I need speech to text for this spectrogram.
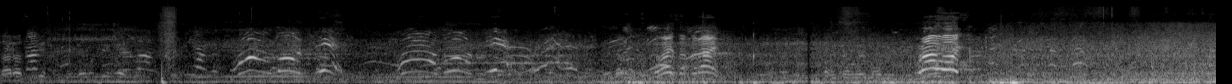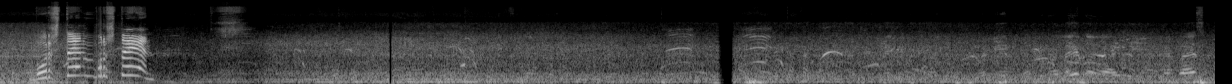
Зараз голубі Давай, забирай. Право! Бурштин, бурштин! Дай,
